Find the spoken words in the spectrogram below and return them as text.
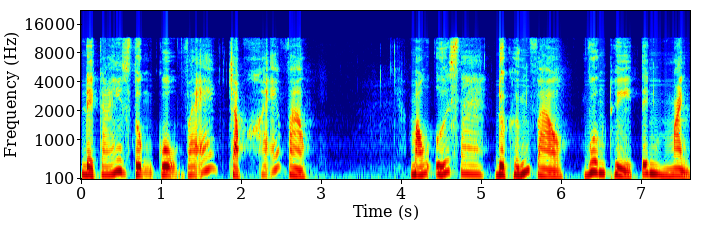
để cái dụng cụ vẽ chọc khẽ vào. Máu ứa xa được hứng vào vuông thủy tinh mảnh.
